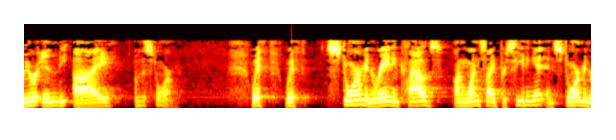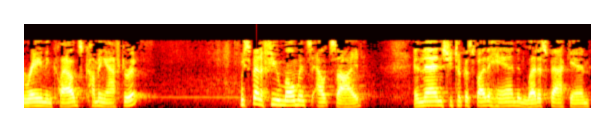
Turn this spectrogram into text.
We were in the eye of the storm. With, with storm and rain and clouds on one side preceding it and storm and rain and clouds coming after it. We spent a few moments outside and then she took us by the hand and led us back in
